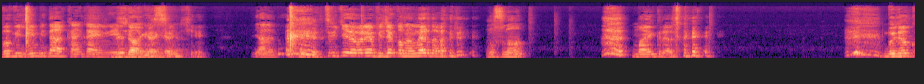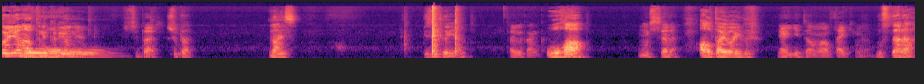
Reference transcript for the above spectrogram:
Bu bildiğin bir daha kanka yani. niye Ne şey daha yapıyorsun kanka ya? ki? Yani Türkiye'de bunu yapacak olanlar da var. nasıl lan? Minecraft. Blok koyuyorsun altını Oo. kırıyorsun ya. Süper. Süper. Nice. Bizim köy ya. Tabii kanka. Oha. Mustara. Altay bayılır. Ya git ama Altay kim ya? Mustara.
